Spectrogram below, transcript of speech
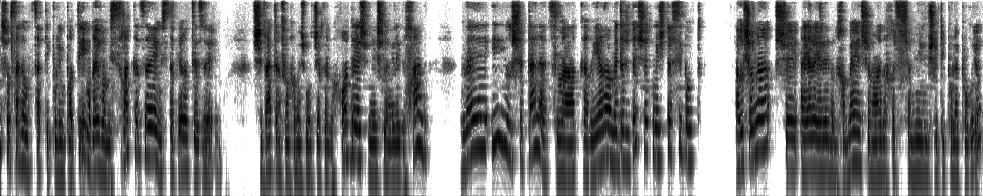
ושעושה גם קצת טיפולים פרטיים, רבע משרה כזה, היא משתכרת איזה 7,500 שקל בחודש, ויש לה ילד אחד, והיא הרשתה לעצמה קריירה מדשדשת משתי סיבות. הראשונה, שהיה לה ילד בן חמש, שנולד אחרי שנים של טיפולי פוריות,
